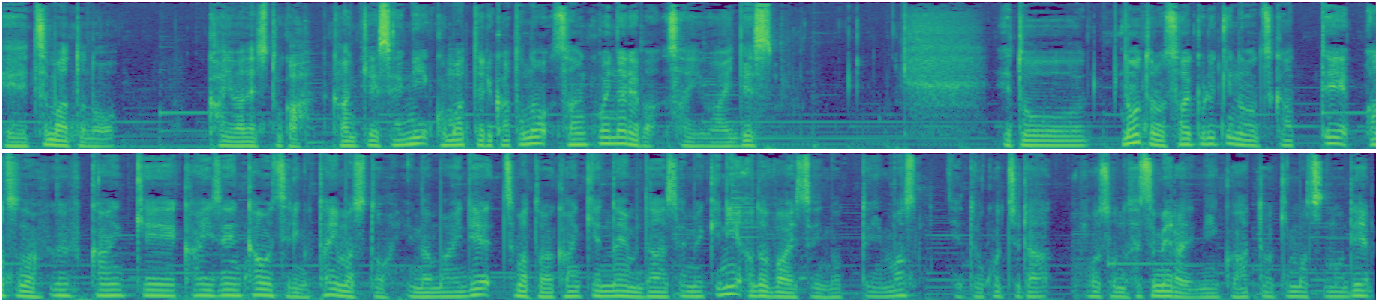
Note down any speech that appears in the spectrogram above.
えー、妻との会話ですとか関係性に困っている方の参考になれば幸いです。えっと、ノートのサークル機能を使って、松の夫婦関係改善カウンセリングタイマスという名前で、妻との関係に悩む男性向けにアドバイスに乗っています。えっと、こちら、放送の説明欄にリンクを貼っておきますので、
